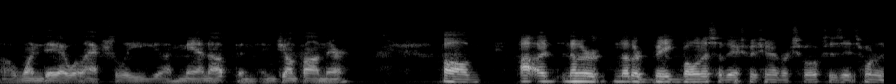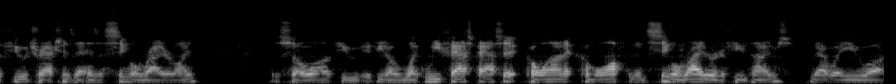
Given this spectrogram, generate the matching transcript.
Uh, one day I will actually uh, man up and, and jump on there. Um, uh, another another big bonus of the Expedition Everest, folks, is it's one of the few attractions that has a single rider line. So uh, if you if you know like we fast pass it, go on it, come off, and then single rider it a few times. That way you uh,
